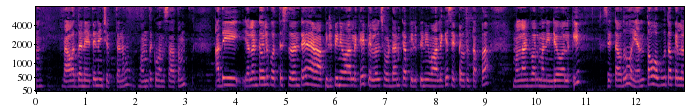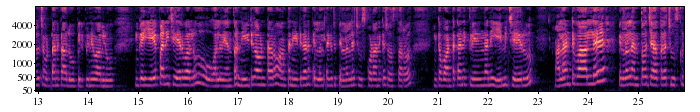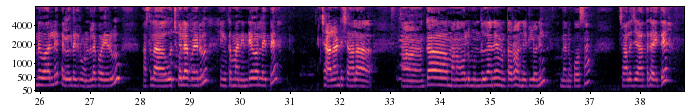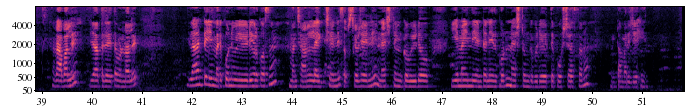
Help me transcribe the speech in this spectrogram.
రావద్దని అయితే నేను చెప్తాను. వందకు వంద శాతం. అది ఎలాంటి వాళ్ళకి వర్తిస్తుంది అంటే ఆ పిలిపిని వాళ్ళకే పిల్లలు చూడడానికి ఆ పిలిపిని వాళ్ళకే సెట్ అవుతుంది తప్ప మనలాంటి వాళ్ళు మన ఇండియా వాళ్ళకి సెట్ అవ్వదు. ఎంతో ఒప్పుగుతో పిల్లలు చూడడానికి వాళ్ళు పిలిపిని వాళ్ళు ఇంకా ఏ పని చేయరు వాళ్ళు. వాళ్ళు ఎంతో నీట్గా ఉంటారో అంత నీట్గానే పిల్లల దగ్గర పిల్లలే చూసుకోవడానికే చూస్తారు. ఇంకా వంట కానీ క్లీనింగ్ కానీ ఏమి చేయరు. అలాంటి వాళ్ళే పిల్లలు ఎంతో జాగ్రత్తగా చూసుకునే వాళ్ళే పిల్లల దగ్గర ఉండలేకపోయారు. అసలు ఓచుకోలేకపోయారు ఇంకా మన ఇండియా వాళ్ళు అయితే చాలా అంటే చాలా ఇంకా మన వాళ్ళు ముందుగానే ఉంటారు అన్నిటిలోని. దానికోసం చాలా జాగ్రత్తగా అయితే రావాలి జాగ్రత్తగా అయితే ఉండాలి. ఇలాంటి మరికొన్ని వీడియోల కోసం మన ఛానల్ లైక్ చేయండి సబ్స్క్రైబ్ చేయండి. నెక్స్ట్ ఇంకో వీడియో ఏమైంది ఏంటనేది కూడా నెక్స్ట్ ఇంకో వీడియో అయితే పోస్ట్ చేస్తాను. ఉంటా మరి జై హింద్.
